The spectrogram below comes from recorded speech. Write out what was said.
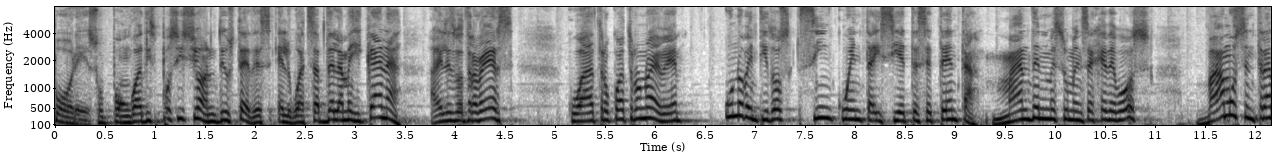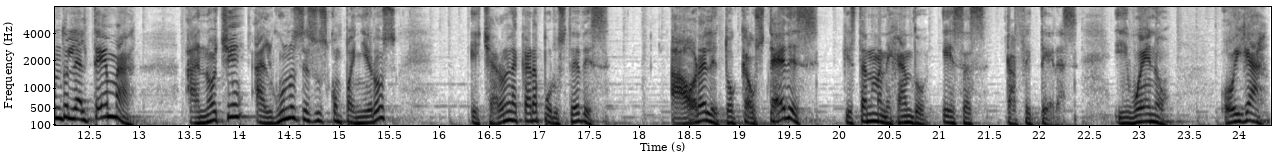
Por eso pongo a disposición de ustedes el WhatsApp de la mexicana. Ahí les va otra vez. 449 122 5770. Mándenme su mensaje de voz. Vamos entrándole al tema. Anoche algunos de sus compañeros echaron la cara por ustedes. Ahora le toca a ustedes que están manejando esas cafeteras. Y bueno, oiga,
